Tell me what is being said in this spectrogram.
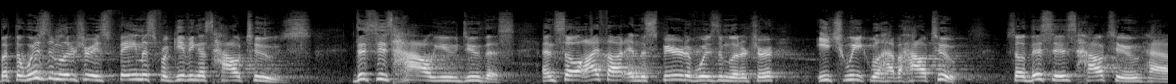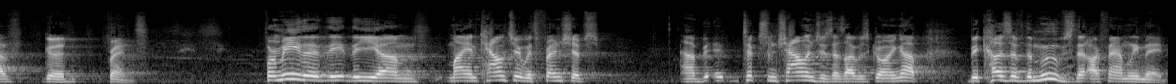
But the wisdom literature is famous for giving us how to's. This is how you do this. And so I thought, in the spirit of wisdom literature, each week we'll have a how to. So this is how to have good friends. For me, the, the, the um, my encounter with friendships uh, took some challenges as I was growing up because of the moves that our family made.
